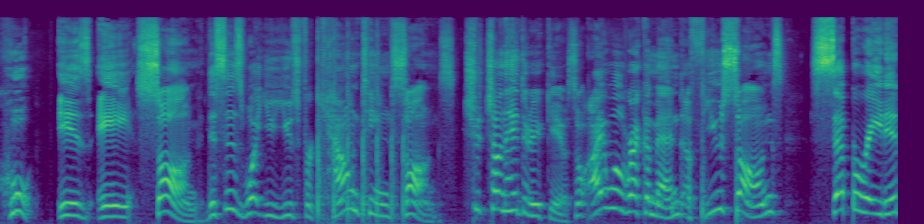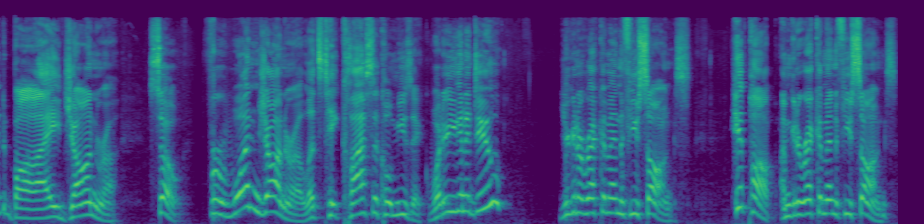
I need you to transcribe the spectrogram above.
곡 is a song. This is what you use for counting songs. 추천해 드릴게요. So I will recommend a few songs separated by genre. So for one genre, let's take classical music. What are you going to do? You're going to recommend a few songs. Hip hop, I'm going to recommend a few songs.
